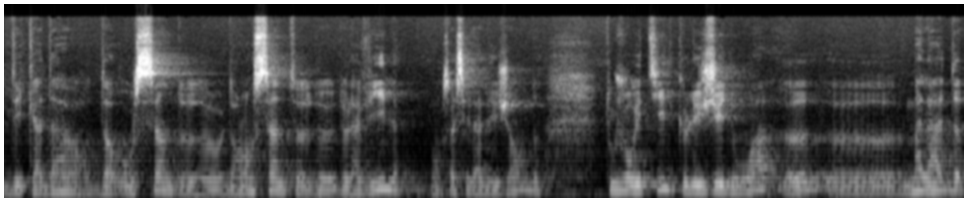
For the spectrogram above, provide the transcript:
des cadavres dans, au sein de, dans l'enceinte de, la ville. Bon, ça c'est la légende. Toujours est-il que les Génois, eux, euh, malades,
